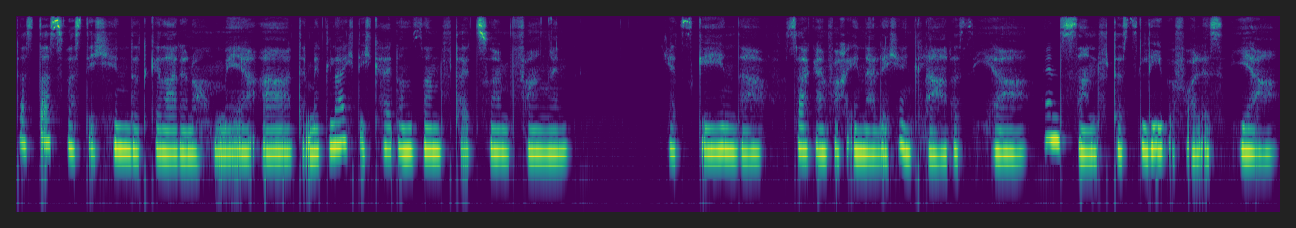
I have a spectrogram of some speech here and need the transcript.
dass das, was dich hindert, gerade noch mehr Atem mit Leichtigkeit und Sanftheit zu empfangen, jetzt gehen darf. Sag einfach innerlich ein klares Ja, ein sanftes, liebevolles Ja.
